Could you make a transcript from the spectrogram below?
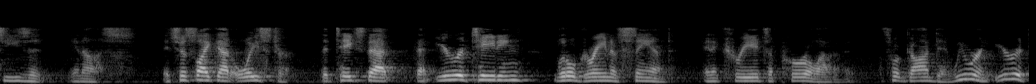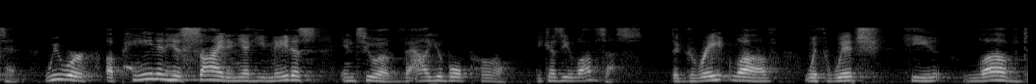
sees it in us. It's just like that oyster that takes that, that irritating little grain of sand and it creates a pearl out of it. That's what God did. We were an irritant. We were a pain in His side, and yet He made us into a valuable pearl because He loves us. The great love with which He loved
